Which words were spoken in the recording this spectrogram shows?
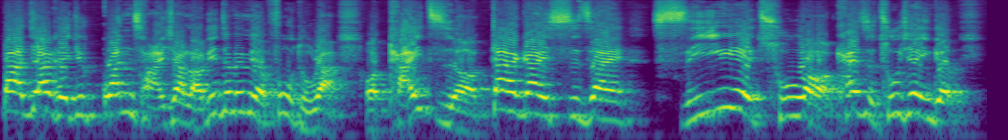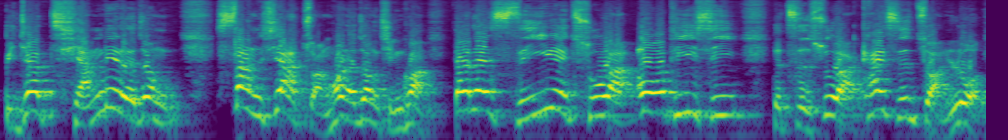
大家可以去观察一下，老爹这边没有附图啦，哦，台指哦，大概是在十一月初哦。开始出现一个比较强烈的这种上下转换的这种情况，大概在十一月初啊，OTC 的指数啊开始转弱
